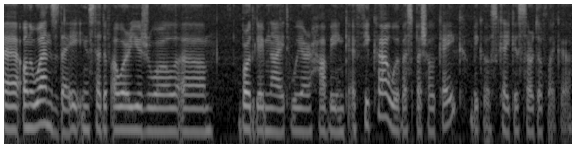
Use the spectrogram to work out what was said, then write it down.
Uh, on Wednesday, instead of our usual um, board game night, we are having a fika with a special cake because cake is sort of like a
